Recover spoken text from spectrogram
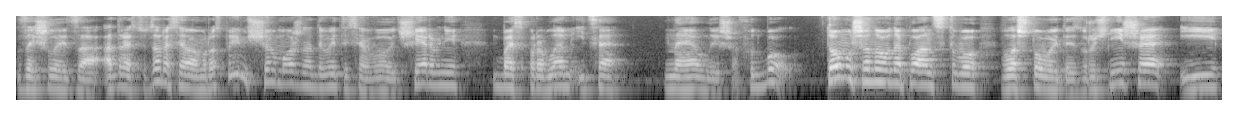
зайшли за адресою. Зараз я вам розповім, що можна дивитися в червні без проблем, і це не лише футбол. Тому, шановне панство, влаштовуйтесь зручніше, і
